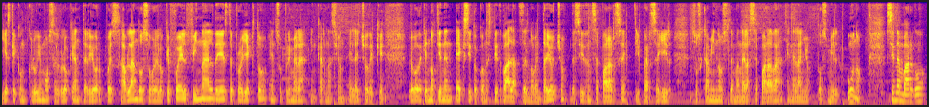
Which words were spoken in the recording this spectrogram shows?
y es que concluimos el bloque anterior pues hablando sobre lo que fue el final de este proyecto en su primera encarnación, el hecho de que luego de que no tienen éxito con Speed Ballads del 98 deciden separarse y perseguir sus caminos de manera separada en el año 2001. Sin embargo,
